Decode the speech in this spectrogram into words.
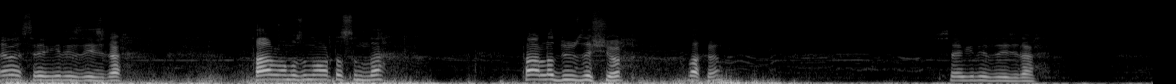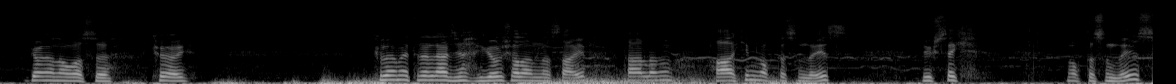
Evet sevgili izleyiciler tarlamızın ortasında Tarla düzleşiyor. Bakın. Sevgili izleyiciler. Gönen Ovası, köy. Kilometrelerce görüş alanına sahip. Tarlanın hakim noktasındayız. Yüksek noktasındayız.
